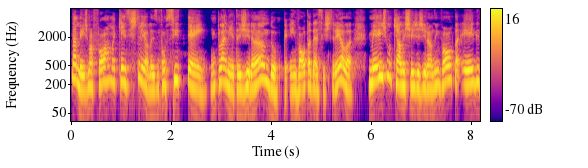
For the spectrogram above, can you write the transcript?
Da mesma forma que as estrelas. Então, se tem um planeta girando em volta dessa estrela, mesmo que ela esteja girando em volta, ele,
